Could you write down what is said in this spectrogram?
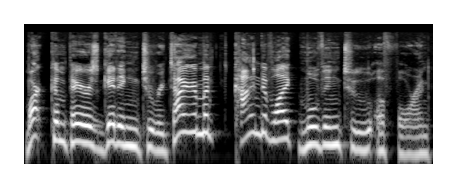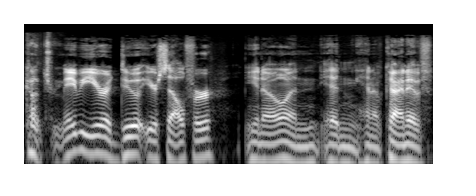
Mark compares getting to retirement kind of like moving to a foreign country. maybe you're a do-it-yourselfer, you know, and and have kind of,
